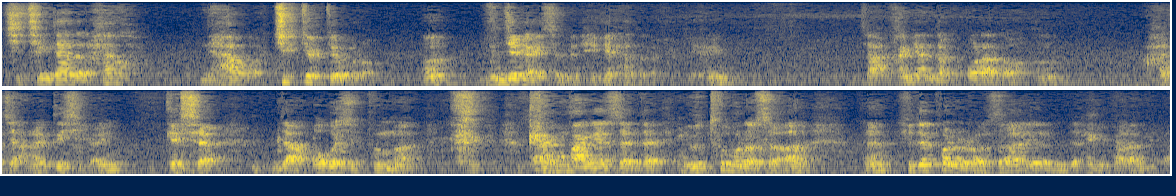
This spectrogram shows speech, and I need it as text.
시청자들하고 내하고 직접적으로 어? 문제가 있으면 해결하도록 할게요. 자 강의한다고 오라도 어? 하지 않을 것이요. 그래서 이제 오고 싶으면 각 방에서 이제 유튜브로서 어? 휴대폰으로서 여러분들 하기 바랍니다.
